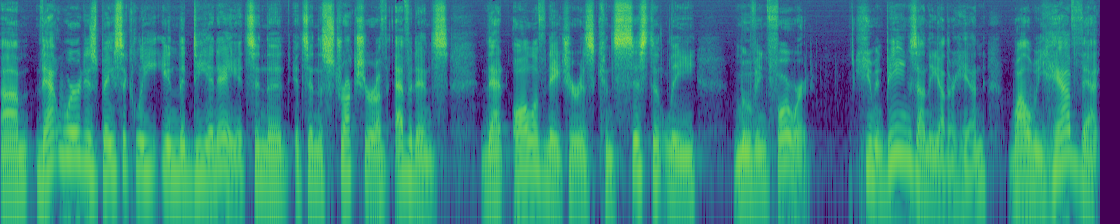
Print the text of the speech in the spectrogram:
um, that word is basically in the DNA. It's in the it's in the structure of evidence that all of nature is consistently moving forward. human beings, on the other hand, while we have that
